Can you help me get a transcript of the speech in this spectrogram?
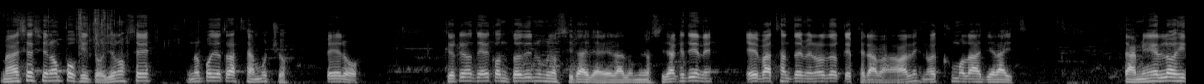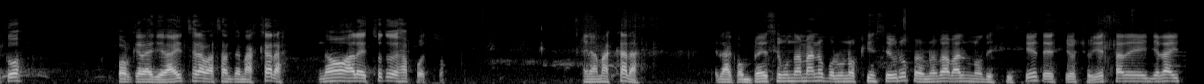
Me ha decepcionado un poquito, yo no sé, no he podido trastear mucho, pero creo que no tiene control de luminosidad y la, luminosidad que tiene es bastante menor de lo que esperaba, ¿vale? No es como la Gelite. También es lógico porque la Gelite era bastante más cara. No, Ale, esto te dejas puesto. Era más cara. La compré de segunda mano por unos 15 euros, pero nueva vale unos 17, 18. Y esta de Gelite,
